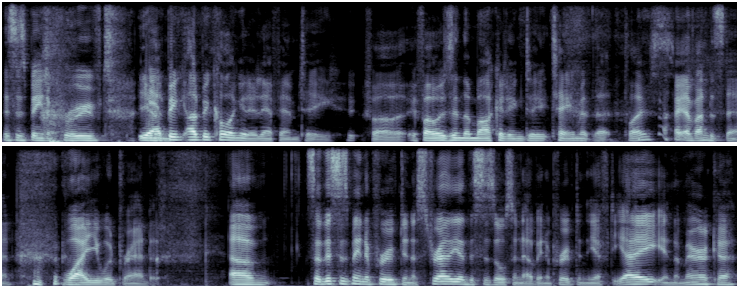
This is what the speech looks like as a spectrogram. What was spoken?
this has been approved. Yeah, in- I'd be I'd be calling it an FMT if I, if I was in the marketing de- team at that place. I understand why you would brand it. Um, so this has been approved in Australia. This has also now been approved in the FDA in America.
